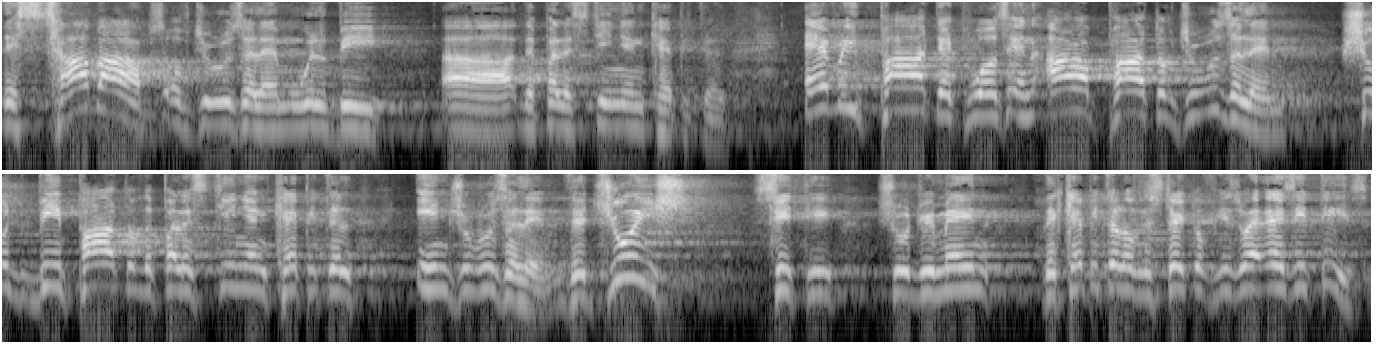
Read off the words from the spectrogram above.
the suburbs of Jerusalem will be uh, the Palestinian capital. Every part that was an Arab part of Jerusalem should be part of the Palestinian capital in Jerusalem. The Jewish city should remain the capital of the state of Israel as it is.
